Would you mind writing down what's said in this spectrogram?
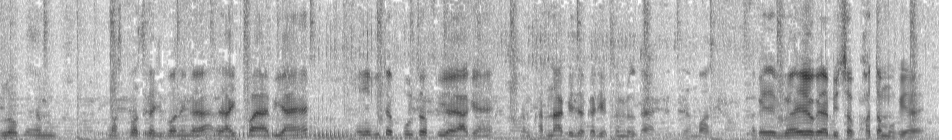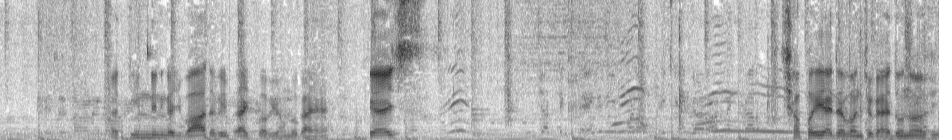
लोग मस्त मस्त गज बनेगा राइट पर अभी आए हैं। ये अभी तक फुल तरफ़ आ गए हैं। एकदम खतरनाक जगह रिएक्शन मिलता है। अगर वही हो गया, अभी सब खत्म हो गया है। तीन दिन के बाद अगर राइट पर अभी हम लोग आए हैं। गैस छपरी राइडर बन चुका है दोनों अभी।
